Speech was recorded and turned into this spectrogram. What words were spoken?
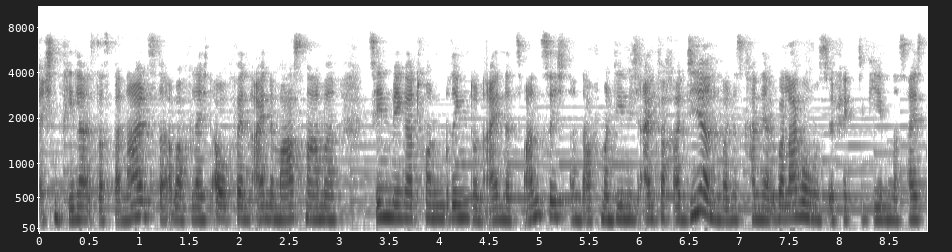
Rechenfehler ist das banalste, aber vielleicht auch, wenn eine Maßnahme 10 Megatonnen bringt und eine 20, dann darf man die nicht einfach addieren, weil es kann ja Überlagerungseffekte geben. Das heißt,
